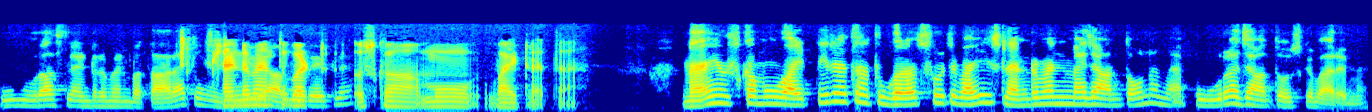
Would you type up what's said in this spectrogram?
पूरा स्लेंडर मैन बता रहा है तू मुझे मुझे स्लेंडरमैन तो बट देख ले। उसका मुँह वाइट रहता है। नहीं उसका मुँह वाइट नहीं रहता तू गलत सोच भाई स्लेंडरमैन मैं जानता हूँ ना मैं पूरा जानता हूँ उसके बारे में।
